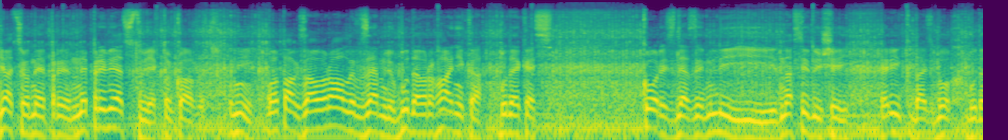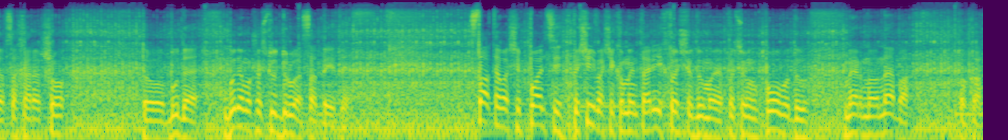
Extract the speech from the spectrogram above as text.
я цього не, при, не привітствую, як то кажуть. Ні, отак заорали в землю, буде органіка, буде якась користь для землі і на слідуючий рік, дасть Бог, буде все хорошо, то буде, будемо щось тут друге садити. Ставте ваші пальці, пишіть ваші коментарі, хто що думає по цьому поводу. Мирного неба. Пока.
